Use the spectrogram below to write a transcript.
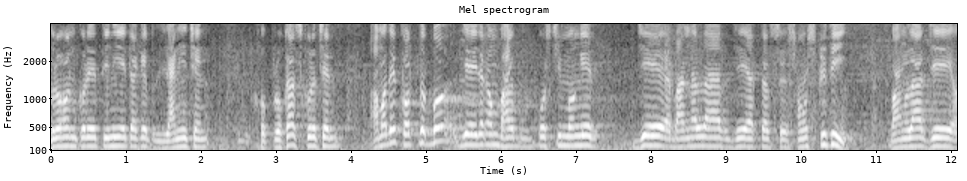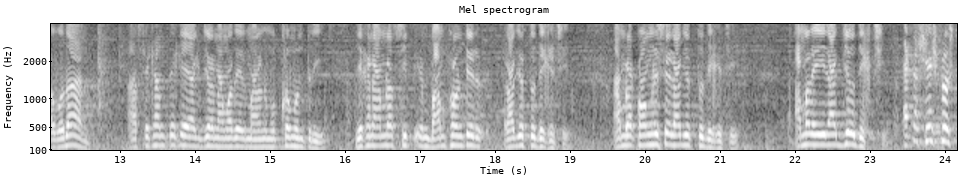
গ্রহণ করে, তিনি এটাকে জানিয়েছেন, খুব প্রকাশ করেছেন। আমাদের কর্তব্য যে এরকম ভারত, পশ্চিমবঙ্গের যে বাংলার যে একটা সংস্কৃতি, বাংলার যে অবদান, আর সেখান থেকে একজন আমাদের মাননীয় মুখ্যমন্ত্রী, যেখানে আমরা বামফ্রন্টের রাজত্ব দেখেছি, আমরা কংগ্রেসের রাজত্ব দেখেছি আমরা এই রাজ্যেও দেখছি। একটা শেষ প্রশ্ন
